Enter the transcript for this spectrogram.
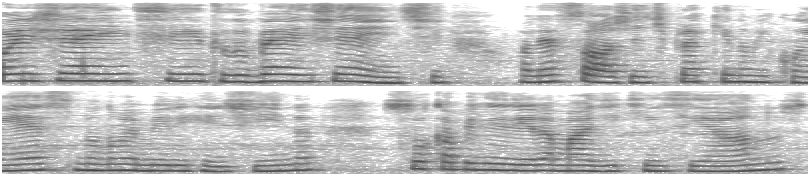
Oi, gente, tudo bem, gente? Olha só, gente, para quem não me conhece, meu nome é Mary Regina, sou cabeleireira há mais de 15 anos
